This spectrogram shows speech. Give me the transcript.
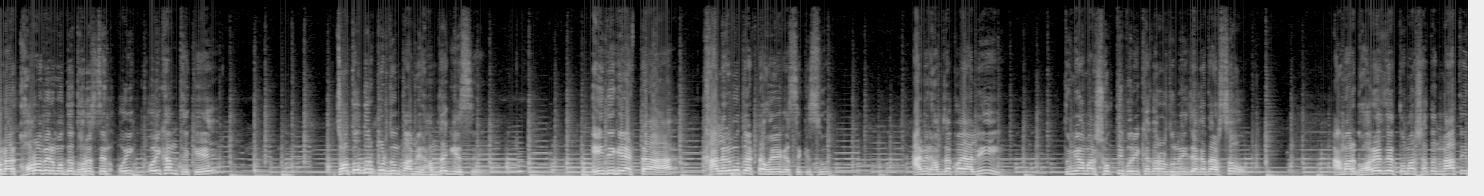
ওনার খরমের মধ্যে ধরেছেন ওই ওইখান থেকে যতদূর পর্যন্ত আমির হামজা গিয়েছে এই দিকে একটা খালের মতো একটা হয়ে গেছে কিছু। আমির হামজা কয়, আলী, তুমি আমার শক্তি পরীক্ষা করার জন্য এই জায়গাতে আসছো? আমার ঘরে যে তোমার সাথে নাতিন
